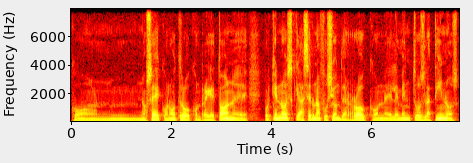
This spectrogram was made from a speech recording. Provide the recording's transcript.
con no sé, con otro, con reggaetón. Eh, ¿Por qué no es que hacer una fusión de rock con elementos latinos?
